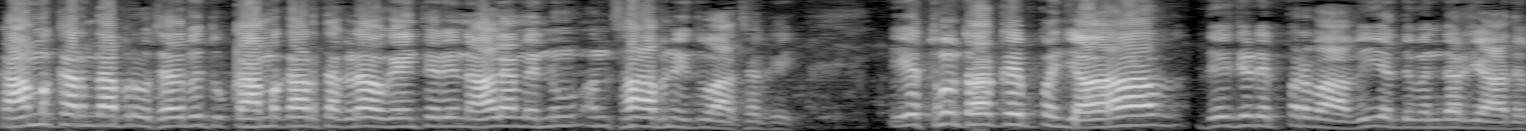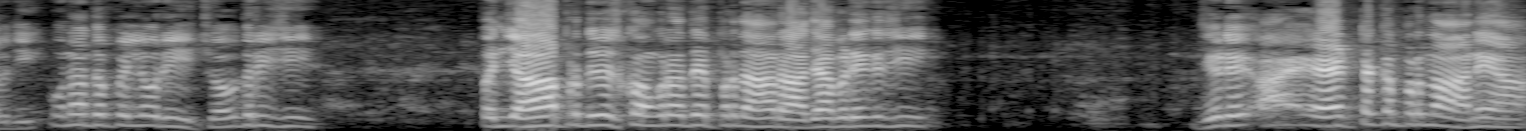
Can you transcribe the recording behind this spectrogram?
ਕੰਮ ਕਰਨ ਦਾ ਭਰੋਸਾ ਵੀ ਤੂੰ ਕੰਮ ਕਰ ਤਗੜਾ ਹੋ ਗਿਆ ਤੇਰੇ ਨਾਲ ਆ, ਮੈਨੂੰ ਇਨਸਾਫ ਨਹੀਂ ਦਵਾ ਸਕੇ। ਇੱਥੋਂ ਤੱਕ ਕਿ ਪੰਜਾਬ ਦੇ ਜਿਹੜੇ ਪ੍ਰਭਾਵੀ ਆ, ਦਵਿੰਦਰ ਯਾਦਵ ਜੀ, ਉਹਨਾਂ ਤੋਂ ਪਹਿਲਾਂ ਰੀਤ ਚੌਧਰੀ ਜੀ, ਪੰਜਾਬ ਪ੍ਰਦੇਸ਼ ਕਾਂਗਰਸ ਦੇ ਪ੍ਰਧਾਨ ਰਾਜਾ ਵੜਿੰਗ ਜੀ, ਜਿਹੜੇ ਐਟਕ ਪ੍ਰਧਾਨ ਆ,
